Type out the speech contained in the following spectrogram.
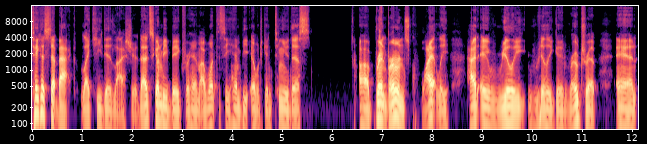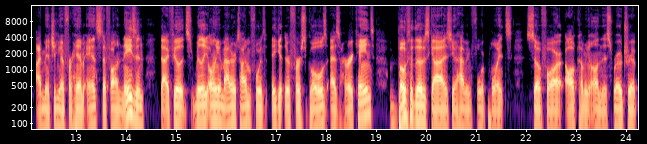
take a step back like he did last year. That's going to be big for him. I want to see him be able to continue this. Uh, Brent Burns quietly had a really, really good road trip. And I mentioned, you know, for him and Stefan Noesen, that I feel it's really only a matter of time before they get their first goals as Hurricanes. Both of those guys, you know, having four points so far, all coming on this road trip.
